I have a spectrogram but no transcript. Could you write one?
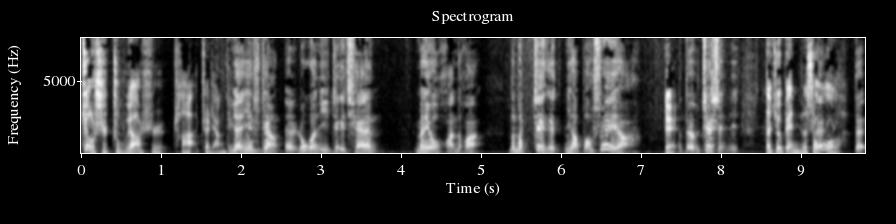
就是主要是查这两点。原因是这样，呃，如果你这个钱没有还的话，那么这个你要报税呀。对对，这是你，那就变你的收入了。对，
